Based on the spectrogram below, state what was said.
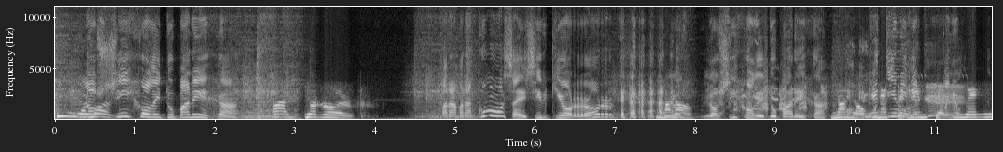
Sí, mi amor. los hijos de tu pareja. Ay, qué horror. Para, para, ¿cómo vas a decir qué horror No, los, no. los hijos de tu pareja? No, no, ¿Qué una tiene que- experiencia tuve.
